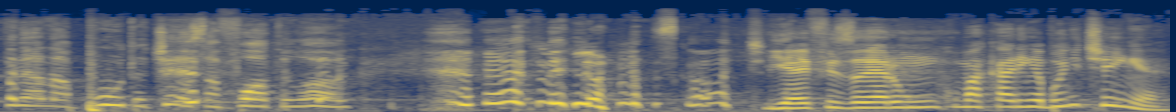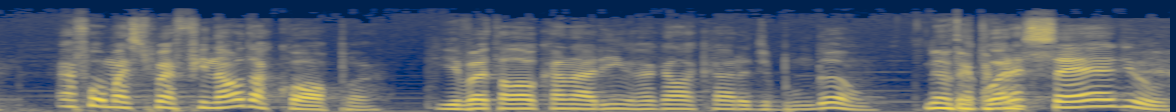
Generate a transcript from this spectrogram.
Filha da puta, tira essa foto logo. melhor mascote. E aí fizeram um com uma carinha bonitinha. Aí falou, mas tipo, é a final da Copa. E vai estar lá o canarinho com aquela cara de bundão. Não, tem- Agora é sério.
